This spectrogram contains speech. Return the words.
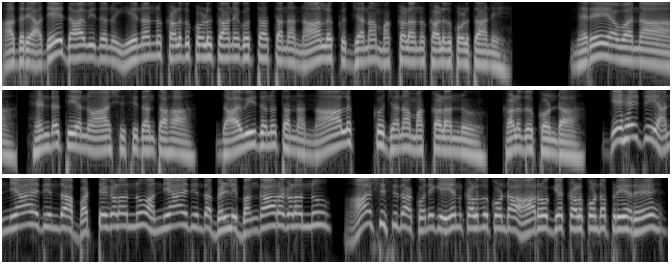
ಆದರೆ ಅದೇ ದಾವಿದನು ಏನನ್ನು ಕಳೆದುಕೊಳ್ಳುತ್ತಾನೆ ಗೊತ್ತಾ? ತನ್ನ ನಾಲ್ಕು ಜನ ಮಕ್ಕಳನ್ನು ಕಳೆದುಕೊಳ್ತಾನೆ. ನೆರೆಯವನ ಹೆಂಡತಿಯನ್ನು ಆಶಿಸಿದಂತಹ ದಾವೀದನು ತನ್ನ ನಾಲ್ಕು ಜನ ಮಕ್ಕಳನ್ನು ಕಳೆದುಕೊಂಡ. ಗೆಹೆಜಿ ಅನ್ಯಾಯದಿಂದ ಬಟ್ಟೆಗಳನ್ನು, ಅನ್ಯಾಯದಿಂದ ಬೆಳ್ಳಿ ಬಂಗಾರಗಳನ್ನು ಆಶಿಸಿದ ಕೊನೆಗೆ ಏನ್ ಕಳೆದುಕೊಂಡ? ಆರೋಗ್ಯ ಕಳ್ಕೊಂಡ ಪ್ರಿಯರೇ.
